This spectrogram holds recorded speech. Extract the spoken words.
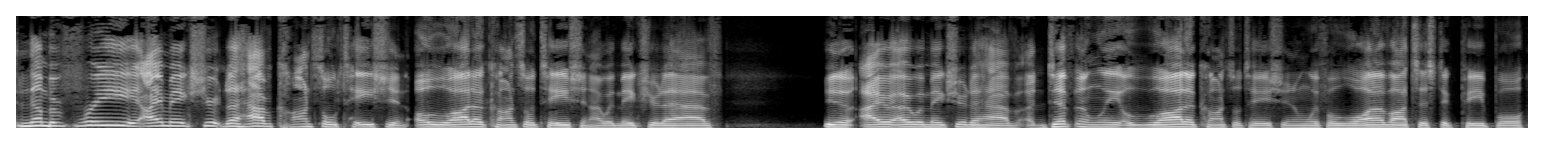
number three, I make sure to have consultation, a lot of consultation. I would make sure to have, you know, I, I would make sure to have a, definitely a lot of consultation with a lot of autistic people.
